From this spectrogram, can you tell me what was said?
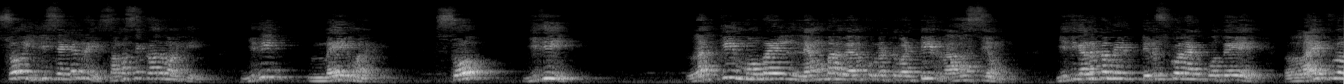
సో ఇది సెకండరీ సమస్య కాదు మనకి. ఇది మెయిన్ మనకి. సో ఇది లక్కీ మొబైల్ నెంబర్ వెనుకున్నటువంటి రహస్యం. ఇది గనక మీరు తెలుసుకోలేకపోతే లైఫ్లో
